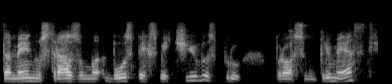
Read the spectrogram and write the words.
também nos traz uma, boas perspectivas para o próximo trimestre.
